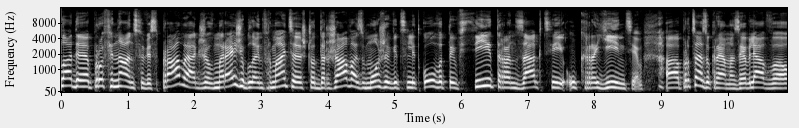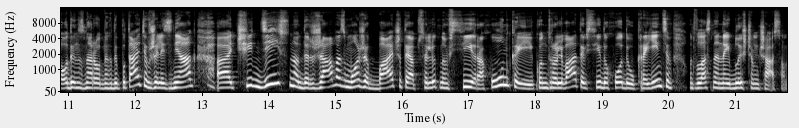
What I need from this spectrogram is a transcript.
влади про фінансові справи, адже в мережі була інформація, що держава зможе відслідковувати всі транзакції українців. Про це зокрема заявляв е, один з народних депутатів Желізняк. Чи дійсно держава зможе бачити абсолютно всі рахунки і контролювати всі доходи українців, от власне найближчим часом?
